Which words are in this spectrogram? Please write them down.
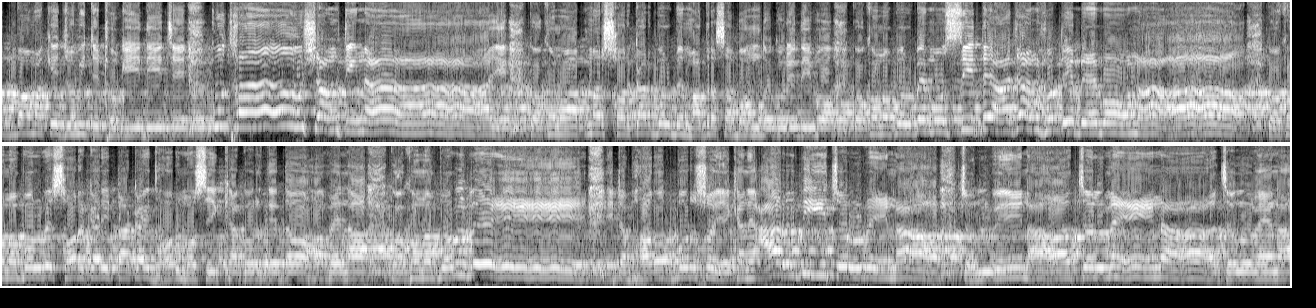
আব্বা আমাকে জমিতে ঠকিয়ে দিয়েছে। কোথাও শান্তি নাই। কখনো আপনার সরকার বলবে, মাদ্রাসা বন্ধ করে দেব। কখনো বলবে, মসজিদে আজান হতে দেব না। কখনো বলবে, সরকারি টাকায় ধর্ম শিক্ষা করতে দেওয়া হবে না। কখনো বলবে, এটা ভারতবর্ষ, এখানে আরবি চলবে না। চলবে না চলবে না চলবে না।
